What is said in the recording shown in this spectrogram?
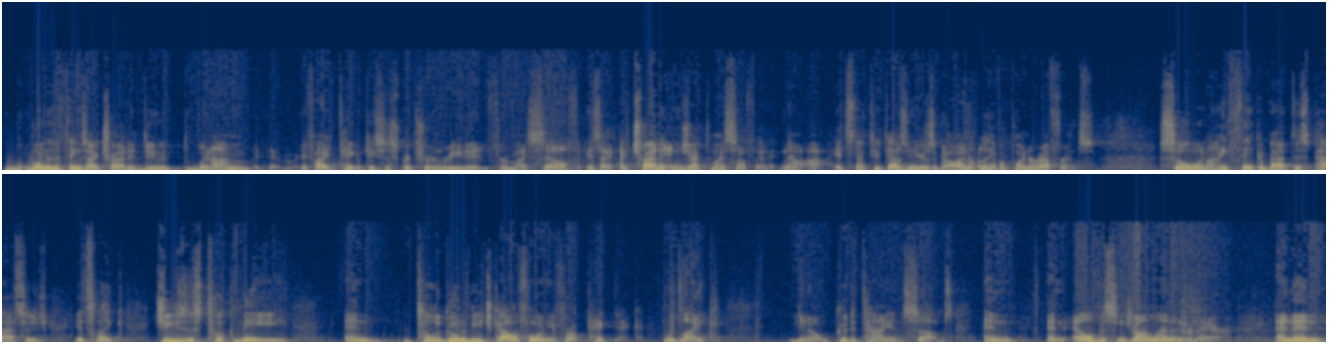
one of the things I try to do when I'm if I take a piece of scripture and read it for myself, is I, I try to inject myself in it. Now, I, it's not 2,000 years ago. I don't really have a point of reference. So when I think about this passage, it's like Jesus took me and to Laguna Beach, California for a picnic with like, you know, good Italian subs. And, and Elvis and John Lennon are there. And then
